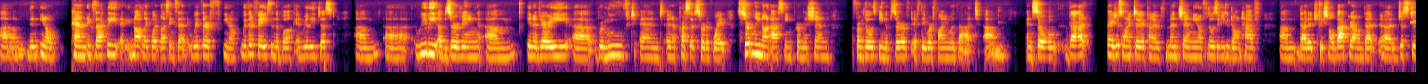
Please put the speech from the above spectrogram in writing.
um, then you know pen exactly eh, not like what blessing said with their you know with their face in the book and really just um, uh, really observing um, in a very uh, removed and an oppressive sort of way. Certainly not asking permission from those being observed if they were fine with that um, and so that i just wanted to kind of mention you know for those of you who don't have um, that educational background that uh, just to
